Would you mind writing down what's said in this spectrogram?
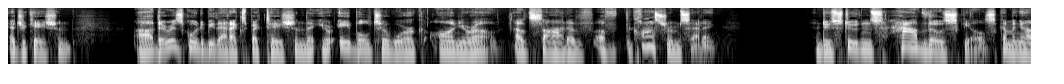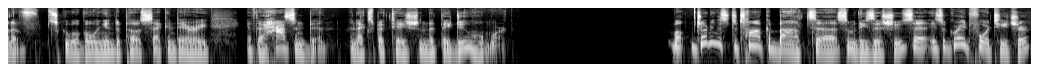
education, uh, there is going to be that expectation that you're able to work on your own outside of, of the classroom setting. And do students have those skills coming out of school, going into post secondary, if there hasn't been an expectation that they do homework? Well, joining us to talk about uh, some of these issues uh, is a grade four teacher.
